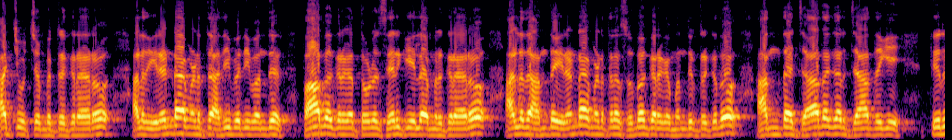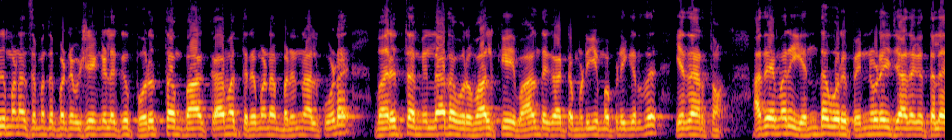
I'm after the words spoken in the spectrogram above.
ஆட்சி உச்சம் பெற்றிருக்கிறாரோ? அல்லது இரண்டாம் இடத்து அதிபதி வந்து பாப கிரகத்தோடு சேர்க்கை இல்லாமல் இருக்கிறாரோ? அல்லது அந்த இரண்டாம் இடத்துல சுப கிரகம் வந்துட்டு இருக்குதோ அந்த ஜாதகர் ஜாதகி திருமணம் சம்பந்தப்பட்ட விஷயங்களுக்கு பொருத்தம் பார்க்காம திருமணம் பண்ணினால் கூட வருத்தம் இல்லாத ஒரு வாழ்க்கையை வாழ்ந்து காட்ட முடியும் அப்படிங்கிறது யதார்த்தம். அதே மாதிரி எந்த ஒரு பெண்ணுடைய ஜாதகத்தில்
